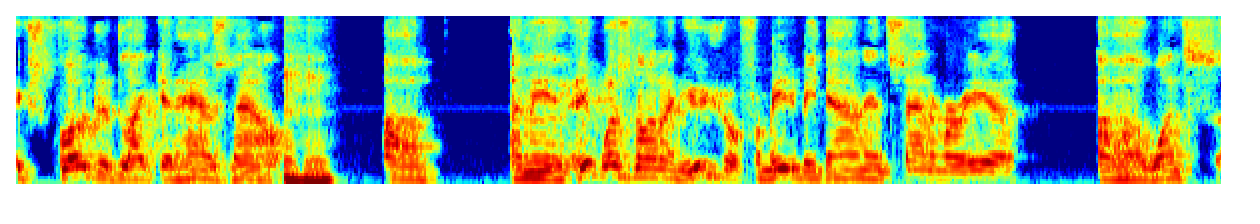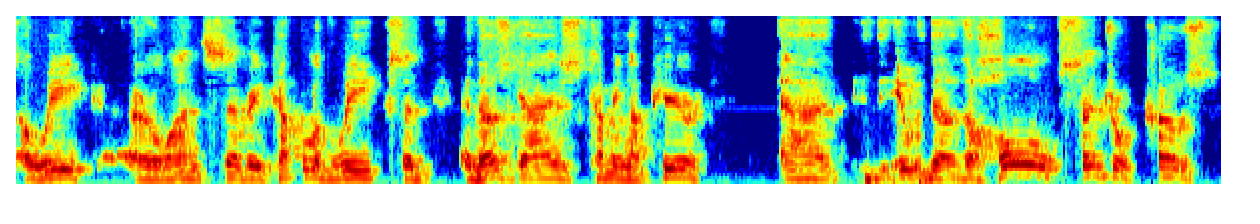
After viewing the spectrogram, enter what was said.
exploded like it has now. Mm-hmm. Um, I mean, it was not unusual for me to be down in Santa Maria uh, once a week or once every couple of weeks, and, and those guys coming up here. Uh, it, the the whole Central Coast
